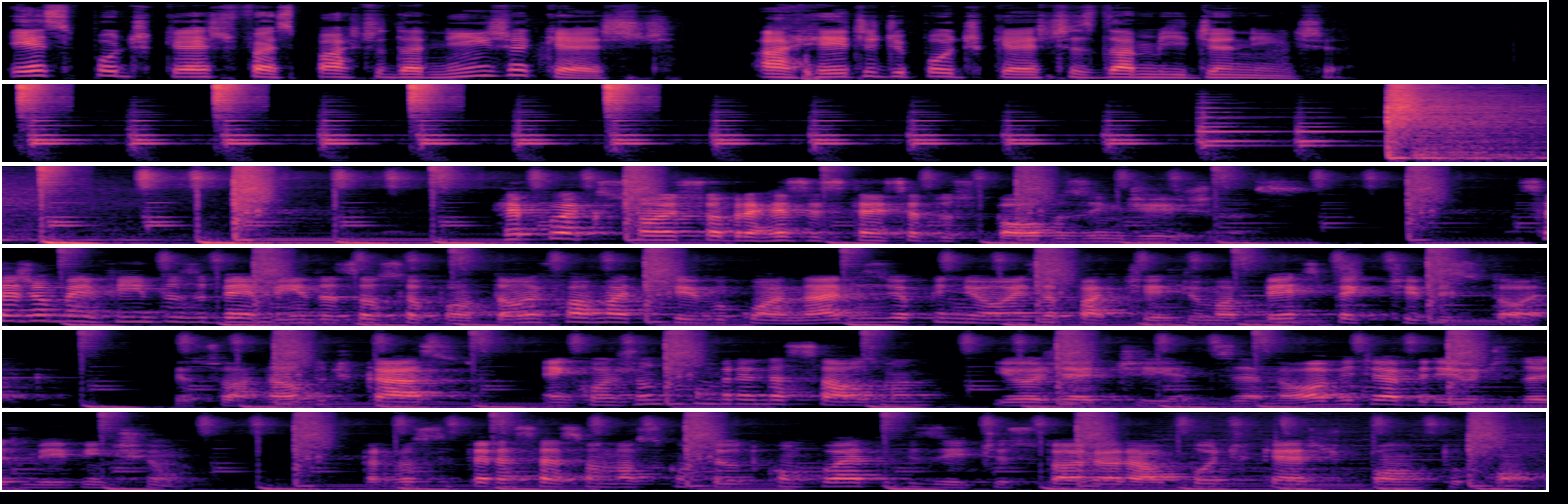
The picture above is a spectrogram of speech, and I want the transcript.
Esse podcast faz parte da NinjaCast, a rede de podcasts da mídia Ninja. Reflexões sobre a resistência dos povos indígenas. Sejam bem-vindos e bem-vindas ao seu pontão informativo com análise e opiniões a partir de uma perspectiva histórica. Eu sou Arnaldo de Castro, em conjunto com Brenda Salzman, e hoje é dia 19 de abril de 2021. Para você ter acesso ao nosso conteúdo completo, visite historiaoralpodcast.com.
